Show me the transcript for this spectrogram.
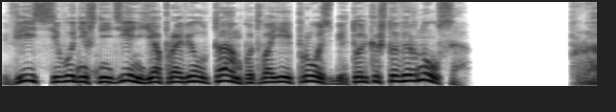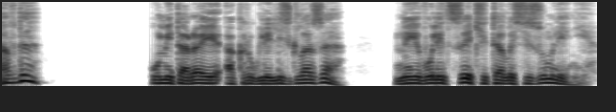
Весь сегодняшний день я провел там по твоей просьбе, только что вернулся. Правда? У Митараи округлились глаза. На его лице читалось изумление.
